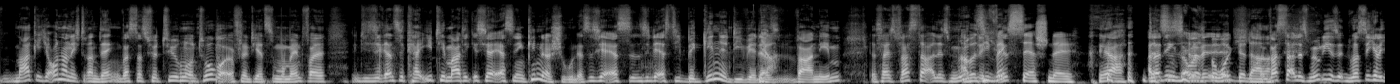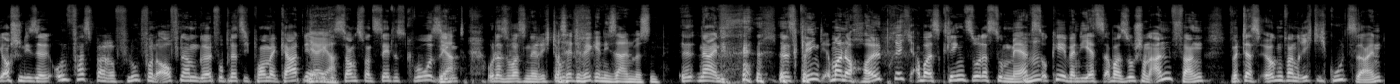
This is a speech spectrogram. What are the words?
mag ich auch noch nicht dran denken, was das für Türen und Tore öffnet jetzt im Moment, weil diese ganze KI-Thematik ist ja erst in den Kinderschuhen. Das ist ja erst, sind ja erst die Beginne, die wir ja. da wahrnehmen. Das heißt, was da alles möglich ist. Aber sie wächst ist, sehr schnell. Ja, allerdings, aber, was da alles möglich ist. Du hast sicherlich auch schon diese unfassbare Flut von Aufnahmen gehört, wird, wo plötzlich Paul McCartney Ja, ja. Songs von Status Quo singt oder sowas in der Richtung. Das hätte wirklich nicht sein müssen. Äh, Nein, das klingt immer noch holprig, aber es klingt so, dass du Mhm. merkst, okay, wenn die jetzt aber so schon anfangen, wird das irgendwann richtig gut sein.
